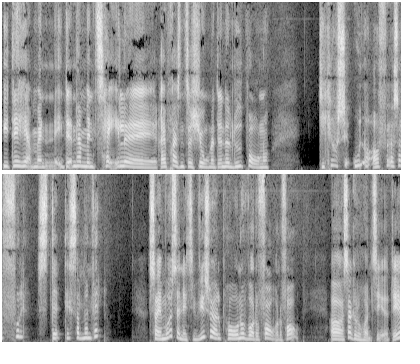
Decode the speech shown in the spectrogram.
i, det her, men, i den her mentale repræsentation af den her lydporno, de kan jo se ud og opføre sig fuldstændig, som man vil. Så i modsætning til visuel porno, hvor du får, hvad du får, og så kan du håndtere det,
